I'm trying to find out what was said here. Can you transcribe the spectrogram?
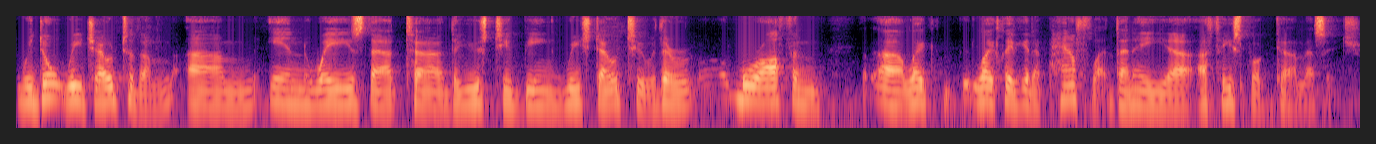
we don't reach out to them um, in ways that uh, they're used to being reached out to. They're more often uh, like, likely to get a pamphlet than a, uh, a Facebook uh, message.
